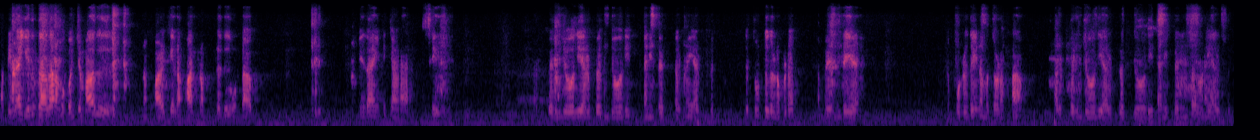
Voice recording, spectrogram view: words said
அப்படின்னா இருந்தாதான் நம்ம கொஞ்சமாவது நம்ம வாழ்க்கையில மாற்றம்ன்றது உண்டாகும். இதுதான் இன்னைக்கான செய்தி. பெருஞ்சோதி அற்பெருஞ்சோதி தனிப்பெருந்தன்மை அற்பெரு இந்த தூண்டுதலோட நம்ம இன்றைய பொழுதை நம்ம தொடங்கலாம் அற்பெருஞ்சோதி அற்பெருஞ்சோதி தனிப்பெருந்தருணை அருட்பெரு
